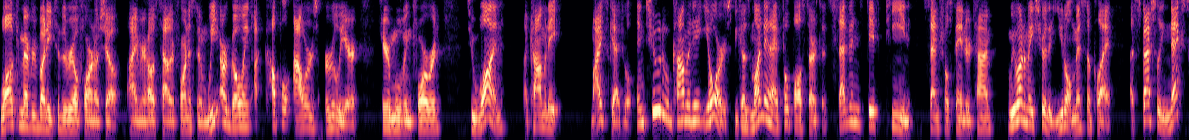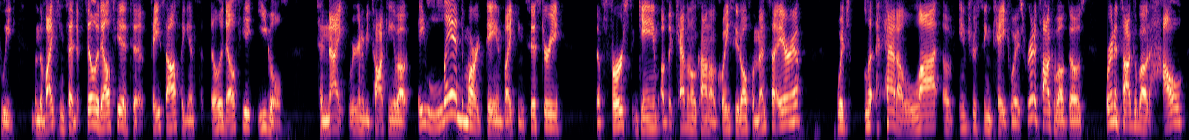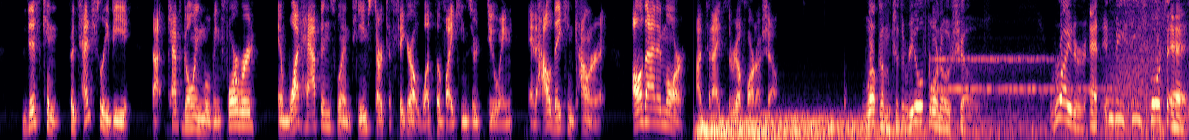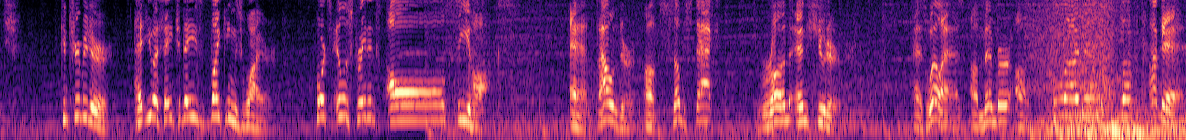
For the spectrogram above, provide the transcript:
Welcome, everybody, to the Real Forno Show. I'm your host, Tyler Forness, and we are going a couple hours earlier here moving forward to one, accommodate my schedule, and two, to accommodate yours because Monday Night Football starts at 7.15 Central Standard Time. We want to make sure that you don't miss a play, especially next week when the Vikings head to Philadelphia to face off against the Philadelphia Eagles. Tonight, we're going to be talking about a landmark day in Vikings history – the first game of the Kevin O'Connell Kwesi Adofo-Mensah area, which had a lot of interesting takeaways. We're going to talk about those. We're going to talk about how this can potentially be uh, kept going moving forward and what happens when teams start to figure out what the Vikings are doing and how they can counter it. All that and more on tonight's The Real Forno Show. Welcome to The Real Forno Show. Writer at NBC Sports Edge, contributor at USA Today's Vikings Wire, Sports Illustrated's All Seahawks, and founder of Substack Run and Shooter, as well as a member of Climbing the Pocket.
